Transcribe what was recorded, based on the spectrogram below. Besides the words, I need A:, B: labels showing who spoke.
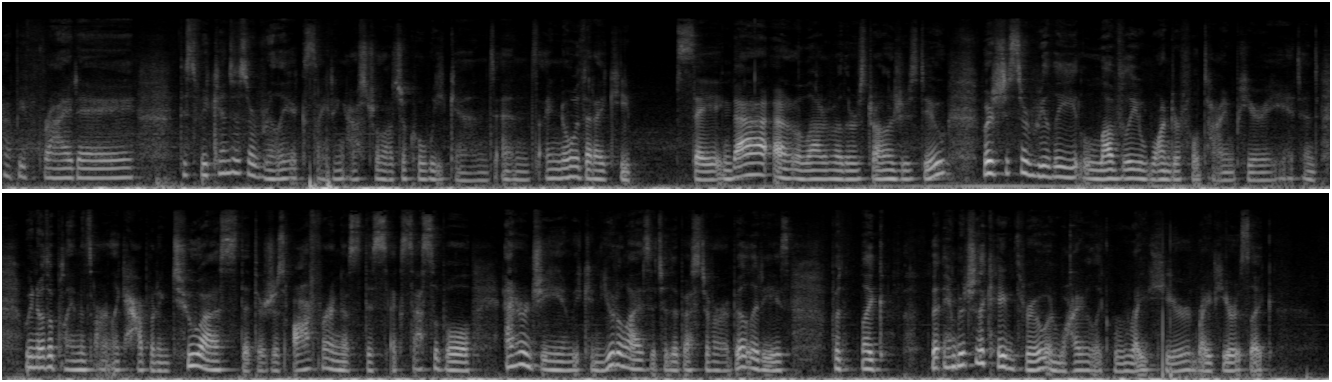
A: Happy Friday. This weekend is a really exciting astrological weekend, and I know that I keep saying that, and a lot of other astrologers do, but it's just a really lovely, wonderful time period. And we know the planets aren't like happening to us, that they're just offering us this accessible energy, and we can utilize it to the best of our abilities. But like the image that came through, and why you're like right here and right here is like,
